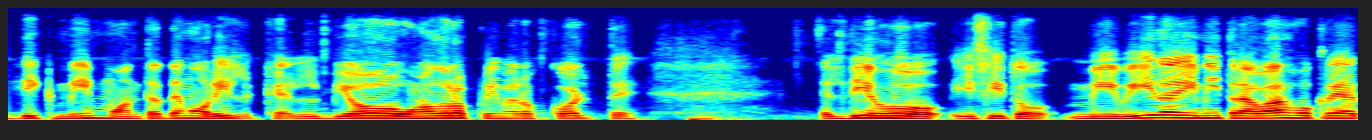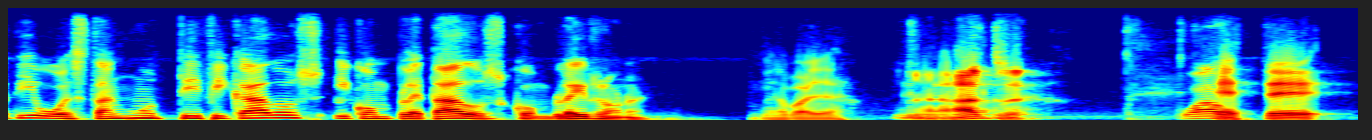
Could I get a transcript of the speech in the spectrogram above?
Dick mismo antes de morir, que él vio uno de los primeros cortes, él dijo, y cito, mi vida y mi trabajo creativo están justificados y completados con Blade Runner. Mira para allá. Ah, tres. Wow. Este,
